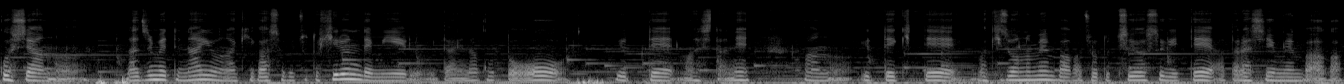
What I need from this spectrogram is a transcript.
少しあの馴染めてないような気がするちょっとひるんで見えるみたいなことを言ってましたね。あの言ってきて、まあ、既存のメンバーがちょっと強すぎて新しいメンバーが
